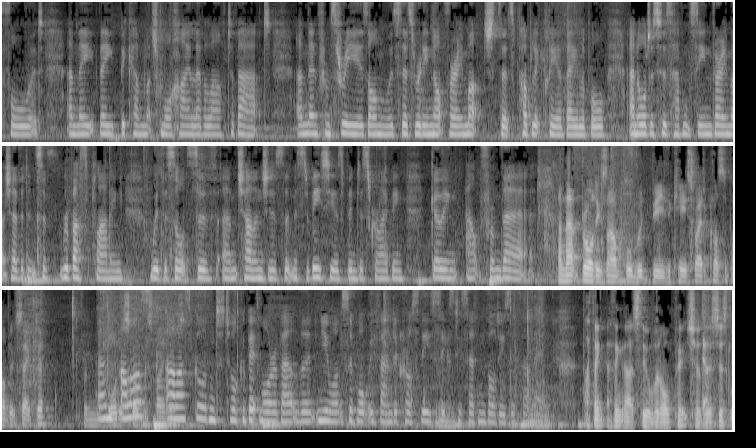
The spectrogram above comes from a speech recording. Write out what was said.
forward, and they, they become much more high level after that. And then from three years onwards, there's really not very much that's publicly available, and auditors haven't seen very much evidence of robust planning with the sorts of um, challenges that Mr Beattie has been describing going out from there. And that broad example would be the case right across the public sector? from um, Board of I'll ask, I'll ask Gordon to talk a bit more about the nuance of what we found across these 67 bodies, if I may. I think, I think that's the overall picture. Yeah. There's just,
